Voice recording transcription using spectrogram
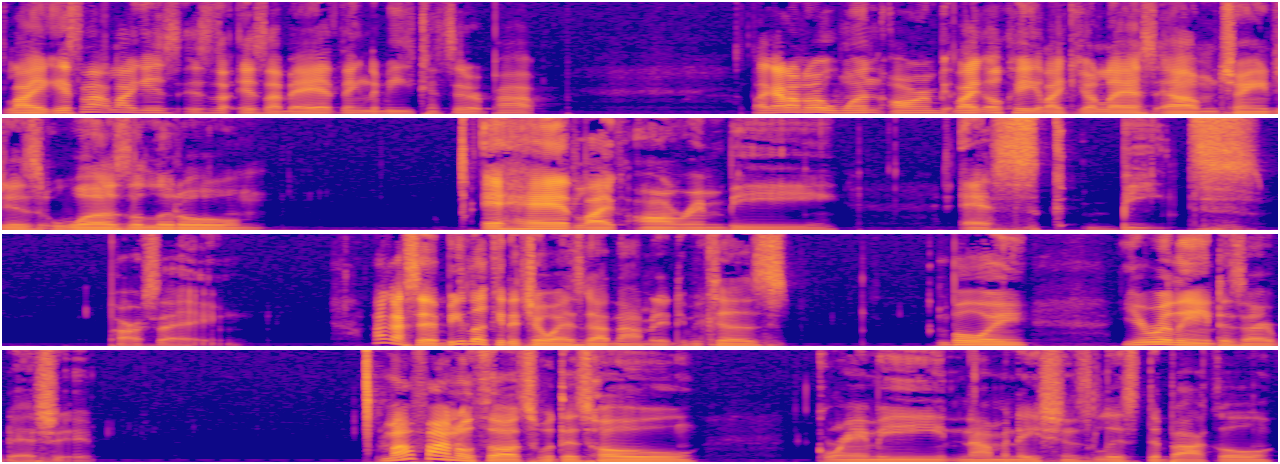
Like it's not like it's it's it's a bad thing to be considered pop. Like I don't know, one R and B, like okay, like your last album changes was a little. It had like R and B esque beats per se. Like I said, be lucky that your ass got nominated because, boy, you really ain't deserved that shit. My final thoughts with this whole Grammy nominations list debacle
